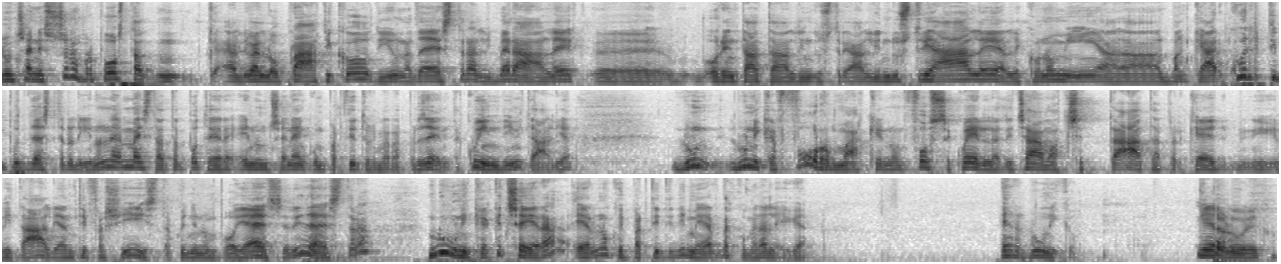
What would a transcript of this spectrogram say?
Non c'è nessuna proposta a livello pratico di una destra liberale eh, orientata all'industriale, all'economia, al bancario. Quel tipo di destra lì non è mai stata al potere e non c'è neanche un partito che la rappresenta. Quindi in Italia l'unica forma che non fosse quella, diciamo, accettata perché l'Italia è antifascista, quindi non puoi essere di destra, l'unica che c'era erano quei partiti di merda come la Lega. Era l'unico. Era l'unico.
